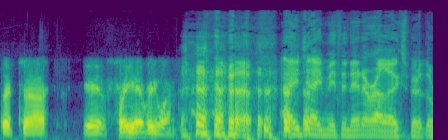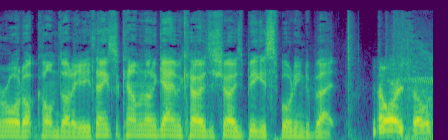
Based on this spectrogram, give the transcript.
But uh, yeah, free everyone. AJ Mithen NRL expert at theroar.com.au. Thanks for coming on a Game of Codes, the show's biggest sporting debate. no worries, fellas.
